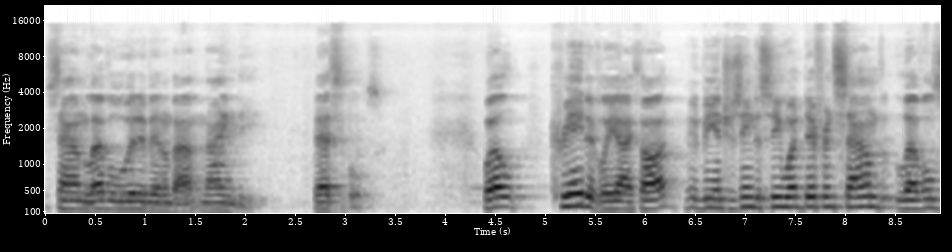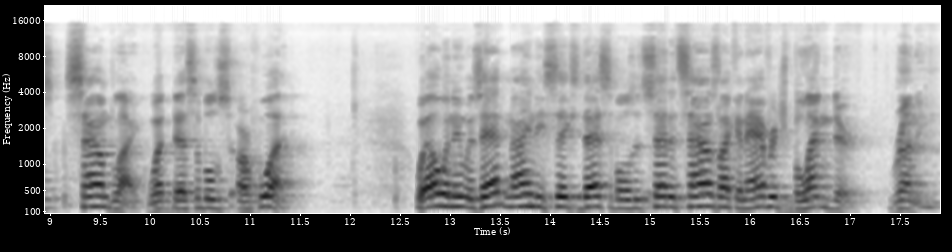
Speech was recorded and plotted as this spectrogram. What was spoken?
sound level would have been about 90 decibels. Well, creatively, I thought it would be interesting to see what different sound levels sound like, what decibels are what. Well, when it was at 96 decibels, it said it sounds like an average blender running.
